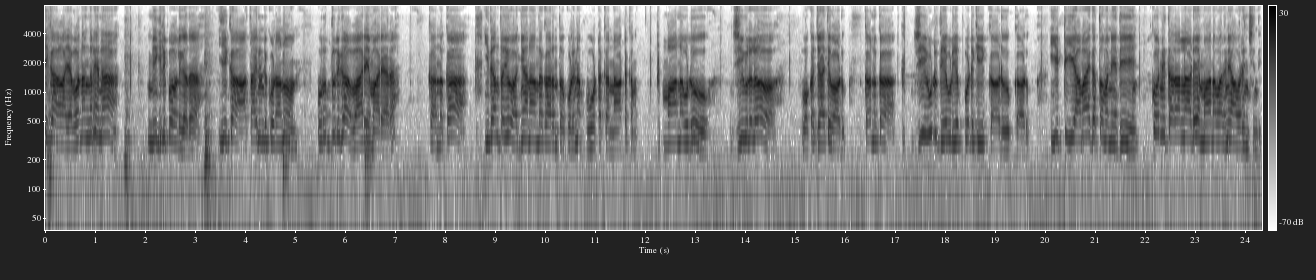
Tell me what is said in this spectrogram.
ఇక ఆ యవనంగానైనా మిగిలిపోవాలి కదా. ఇక ఆ స్థాయి నుండి కూడాను వృద్ధులుగా వారే మారారా? కనుక ఇదంతయు అజ్ఞానాంధకారంతో కూడిన బూటక నాటకం. మానవుడు జీవులలో ఒక జాతివాడు. కనుక జీవుడు దేవుడు ఎప్పటికీ కాడు కాడు. ఇట్టి అమాయకత్వం అనేది కొన్ని తరాల నాడే మానవాళిని ఆవరించింది.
